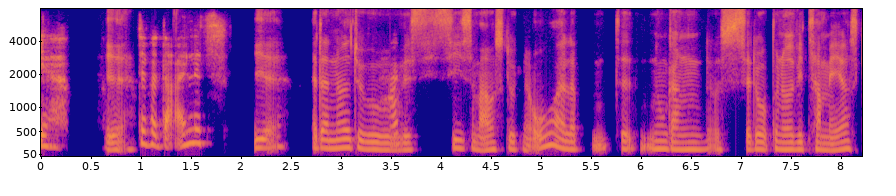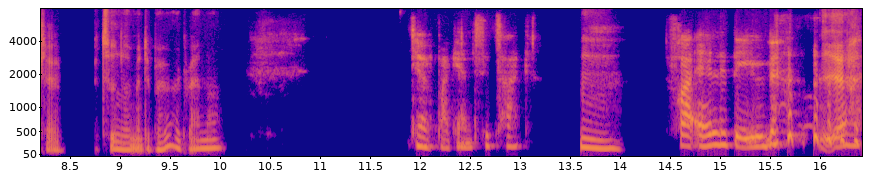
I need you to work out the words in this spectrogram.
Ja, yeah. det var dejligt. Ja, er der noget, du tak. vil sige som afsluttende ord, eller det, nogle gange at sætte ord på noget, vi tager med os, kan betyde noget, men det behøver ikke være noget? Jeg vil bare gerne sige tak. Mm. Fra alle delene. ja.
